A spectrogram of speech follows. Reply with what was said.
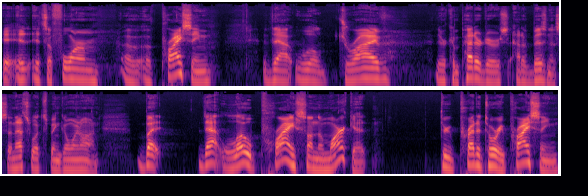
it, it's a form of, of pricing that will drive their competitors out of business, and that's what's been going on. But that low price on the market through predatory pricing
